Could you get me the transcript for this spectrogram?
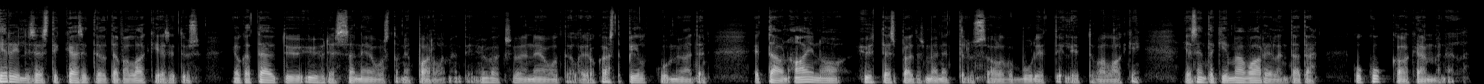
erillisesti käsiteltävä lakiesitys, joka täytyy yhdessä neuvoston ja parlamentin hyväksyä ja neuvotella jokaista pilkkuu myöten. Että tämä on ainoa yhteispäätösmenettelyssä oleva budjettiin liittyvä laki. Ja sen takia mä varjelen tätä kuin kukkaa kämmenellä.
